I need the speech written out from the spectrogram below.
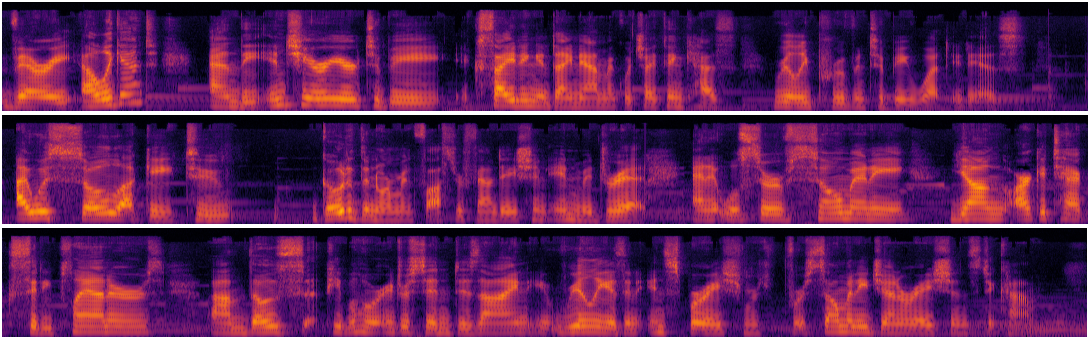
very elegant and the interior to be exciting and dynamic, which I think has really proven to be what it is. I was so lucky to go to the Norman Foster Foundation in Madrid, and it will serve so many young architects, city planners, um, those people who are interested in design. It really is an inspiration for, for so many generations to come.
